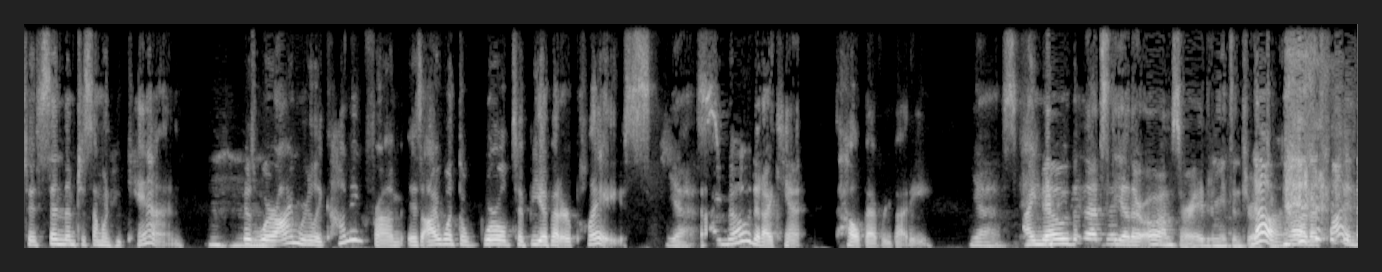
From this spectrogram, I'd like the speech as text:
to send them to someone who can Mm-hmm. Because where I'm really coming from is I want the world to be a better place. Yes. I know that I can't help everybody. Yes. I know that that's the other oh I'm sorry, I didn't mean to interrupt. No, no, that's fine.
